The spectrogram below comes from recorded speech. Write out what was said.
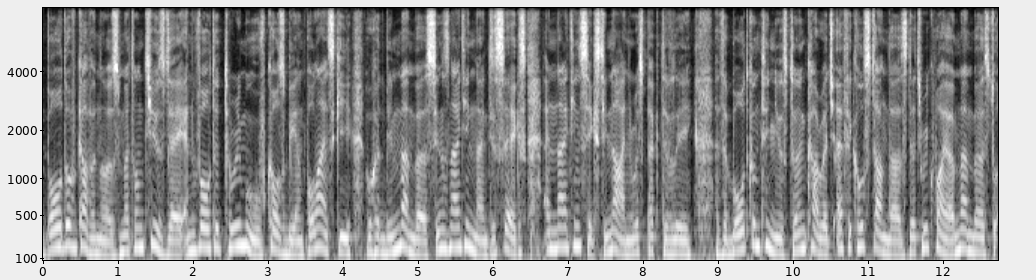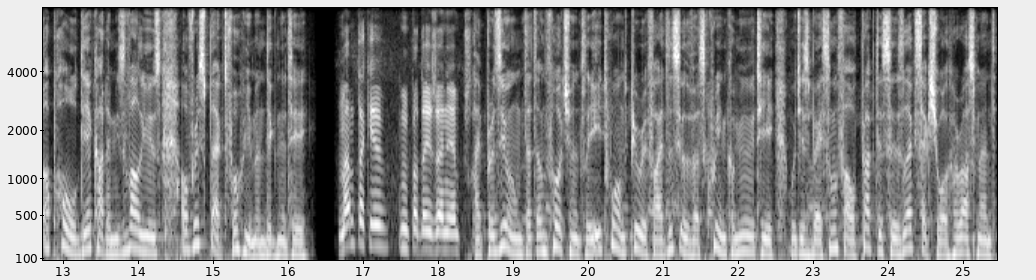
Board of Governors met on Tuesday and voted to remove Cosby and Polański, who had been members since 1996 and 1969 respectively. The board continues to encourage ethical standards that require members to uphold the Academy's values of respect for human dignity. Mam takie podejrzenie. I presume that unfortunately it won't purify the silver screen community, which is based on foul practices like sexual harassment.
